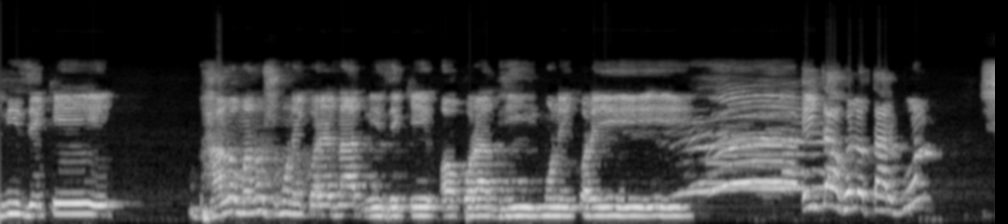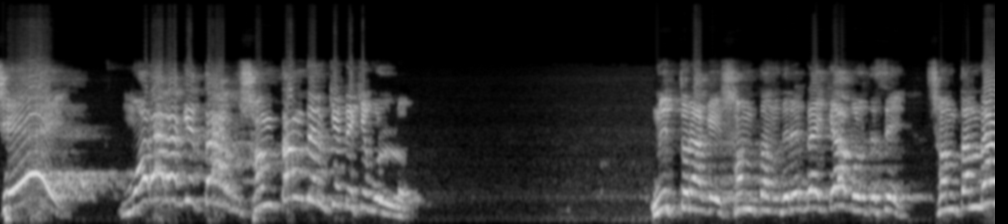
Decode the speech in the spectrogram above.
নিজেকে ভালো মানুষ মনে করে না নিজেকে অপরাধী মনে করে। এইটা হলো তার গুণ। সে মরার আগে তার সন্তানদেরকে ডেকে বলল। মৃত্যুর আগে সন্তানদের ডাইকা বলতেছে, সন্তানরা,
